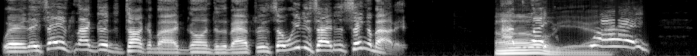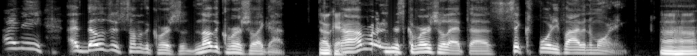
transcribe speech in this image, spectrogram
where they say it's not good to talk about going to the bathroom, so we decided to sing about it. I'm Oh like, yeah. Why? I mean, uh, those are some of the commercials. Another commercial I got. Okay. Now I'm running this commercial at uh, 6:45 in the morning. Uh huh.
